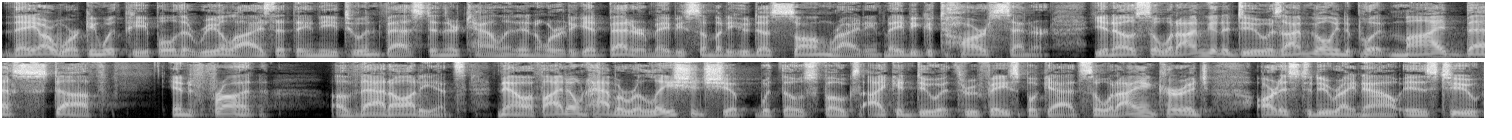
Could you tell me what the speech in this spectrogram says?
They are working with people that realize that they need to invest in their talent in order to get better. Maybe somebody who does songwriting, maybe guitar center, you know? So what I'm going to do is I'm going to put my best stuff in front of that audience. Now, if I don't have a relationship with those folks, I can do it through Facebook ads. So what I encourage artists to do right now is to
